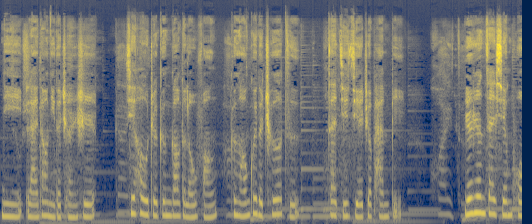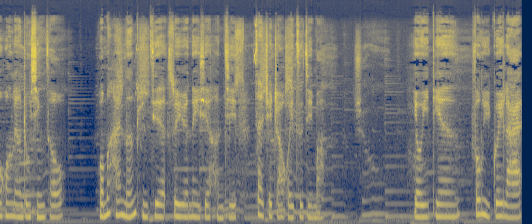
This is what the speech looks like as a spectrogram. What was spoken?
你来到你的城市，邂逅着更高的楼房，更昂贵的车子。在集结着攀比，人人在鲜破荒凉中行走，我们还能凭借岁月那些痕迹再去找回自己吗？有一天风雨归来，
